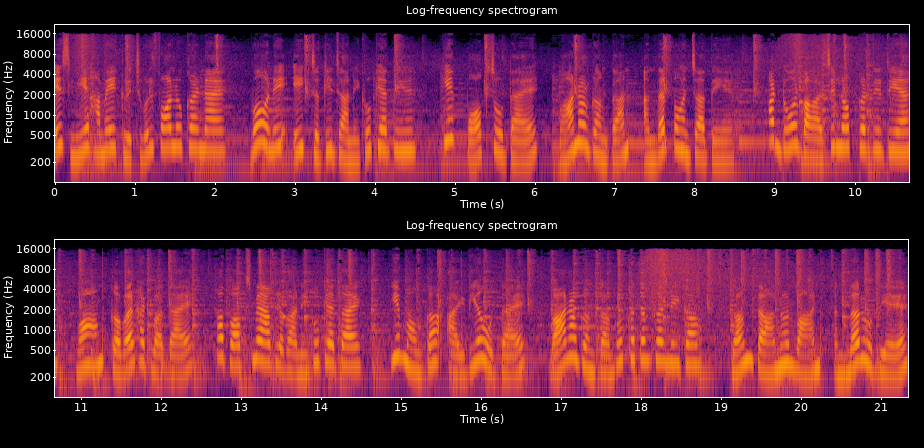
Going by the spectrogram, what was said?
इसलिए हमें एक रिचुअल फॉलो करना है। वो उन्हें एक जगह जाने को कहते हैं। ये बॉक्स होता है। वान और गंगतान अंदर पहुँच जाते हैं और डोर बाहर से लॉक कर देते हैं। वॉन्ग कवर हटवाता है और बॉक्स में आग लगाने को कहता है। ये मॉन्ग का आइडिया होता है वान और गंगतान को खत्म करने का। गंगतान और वान अंदर होते हैं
